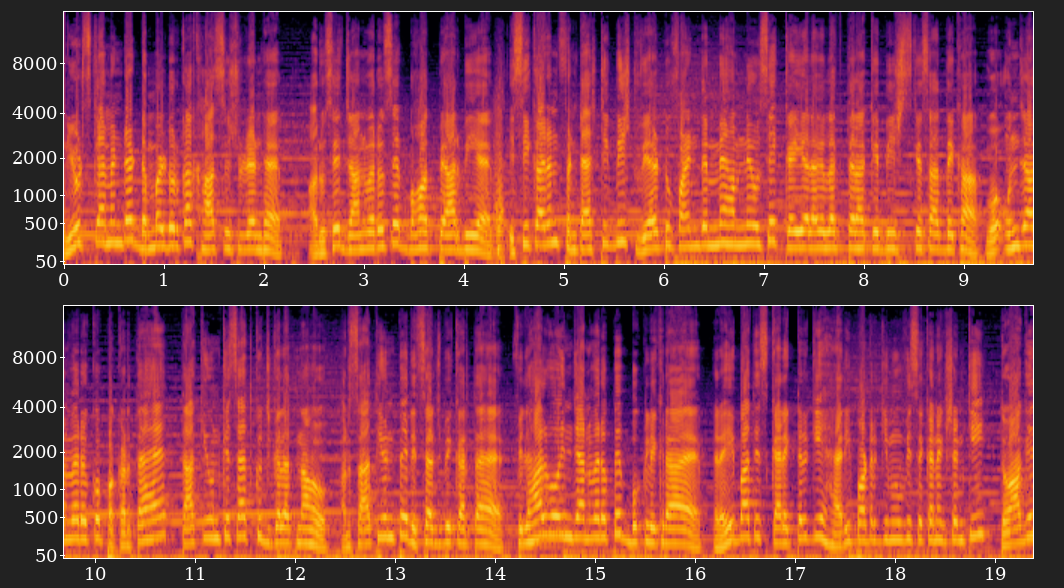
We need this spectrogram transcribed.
न्यूट स्कैमेंडर डम्बलडोर का खास स्टूडेंट है और उसे जानवरों से बहुत प्यार भी है। इसी कारण fantastic beast where to find them में हमने उसे कई अलग अलग तरह के बीस्ट के साथ देखा। वो उन जानवरों को पकड़ता है ताकि उनके साथ कुछ गलत ना हो और साथ ही उन पे रिसर्च भी करता है। फ़िलहाल वो इन जानवरों पे बुक लिख रहा है। रही बात इस कैरेक्टर की हैरी पॉटर की मूवी से कनेक्शन की तो आगे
